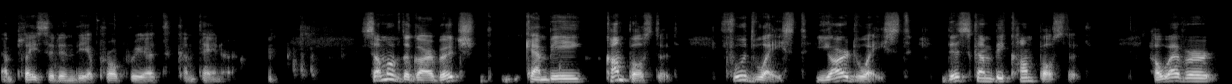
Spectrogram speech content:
and place it in the appropriate container. Some of the garbage can be composted. Food waste, yard waste, this can be composted. However,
